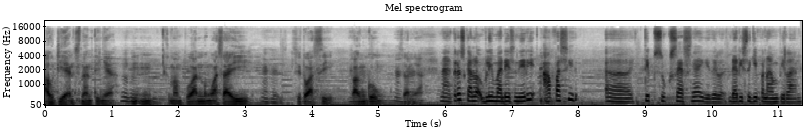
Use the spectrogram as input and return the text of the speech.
audiens nantinya, Mm-mm. kemampuan menguasai situasi panggung misalnya. Nah, terus kalau beli Made sendiri apa sih eh, tips suksesnya gitu loh dari segi penampilan?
